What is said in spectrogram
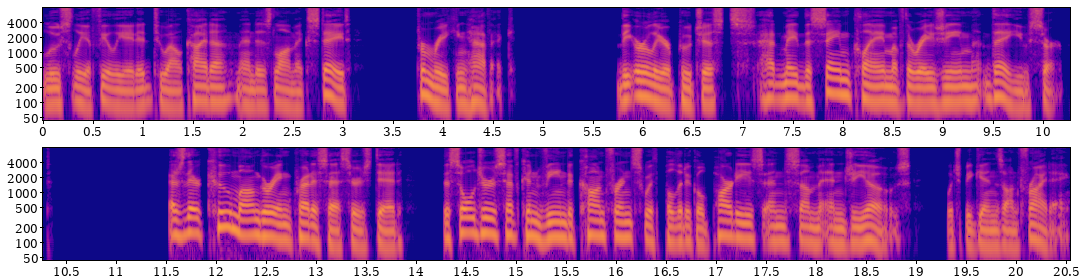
loosely affiliated to Al Qaeda and Islamic State, from wreaking havoc. The earlier putschists had made the same claim of the regime they usurped. As their coup mongering predecessors did, the soldiers have convened a conference with political parties and some NGOs, which begins on Friday.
